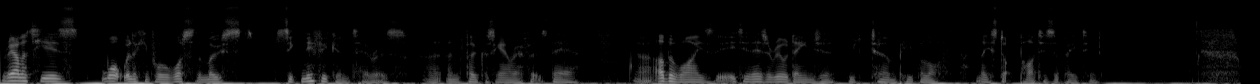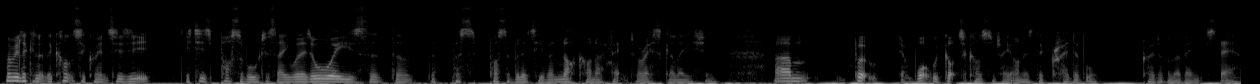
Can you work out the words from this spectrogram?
The reality is what we're looking for, are what's the most significant errors uh, and focusing our efforts there. Uh, otherwise, it, there's a real danger you turn people off and they stop participating. When we're looking at the consequences, it it is possible to say, well, there's always the, the, the pos possibility of a knock-on effect or escalation. Um, but you know, what we've got to concentrate on is the credible, credible events there.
